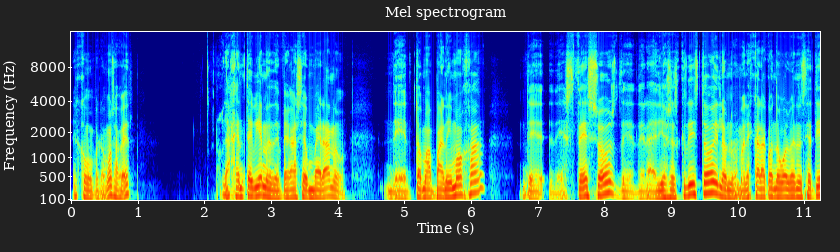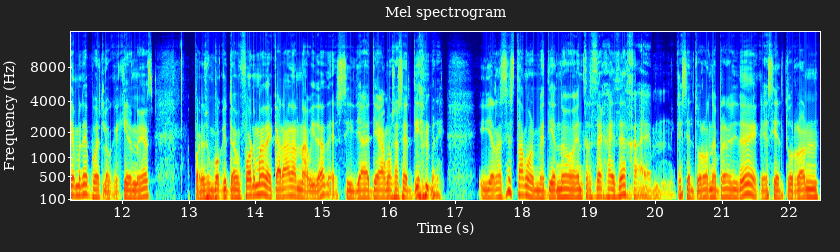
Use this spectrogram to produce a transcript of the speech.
Es como, pero vamos a ver. La gente viene de pegarse un verano de toma pan y moja, de, excesos, de, la de Dios es Cristo, y lo normal es que ahora cuando vuelven en septiembre, pues lo que quieren es ponerse un poquito en forma de cara a las navidades. Si ya llegamos a septiembre y ya nos estamos metiendo entre ceja y ceja, que si el turrón de praliné, que si el turrón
